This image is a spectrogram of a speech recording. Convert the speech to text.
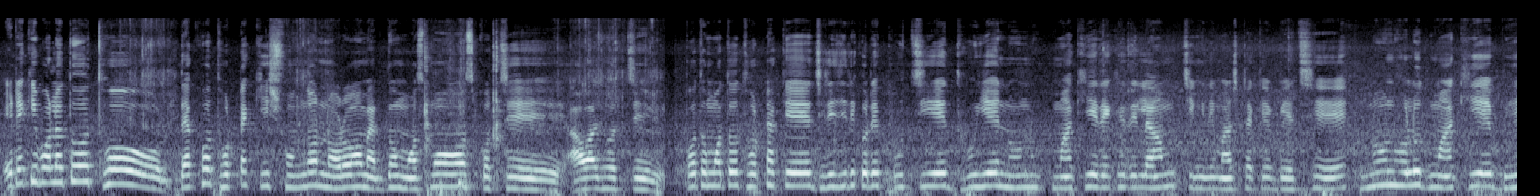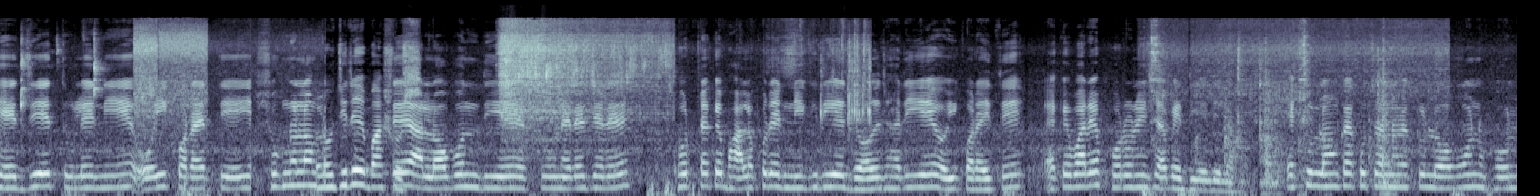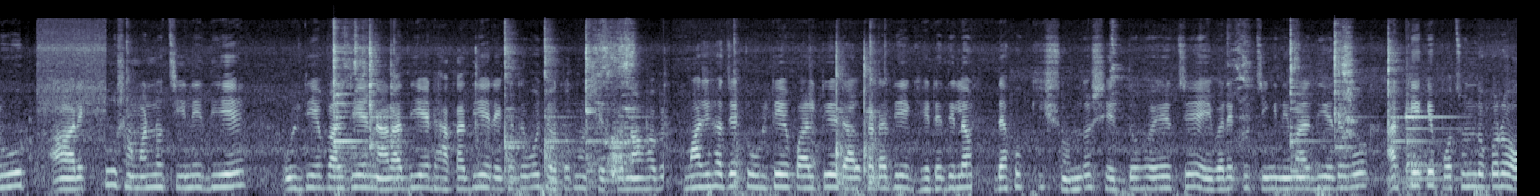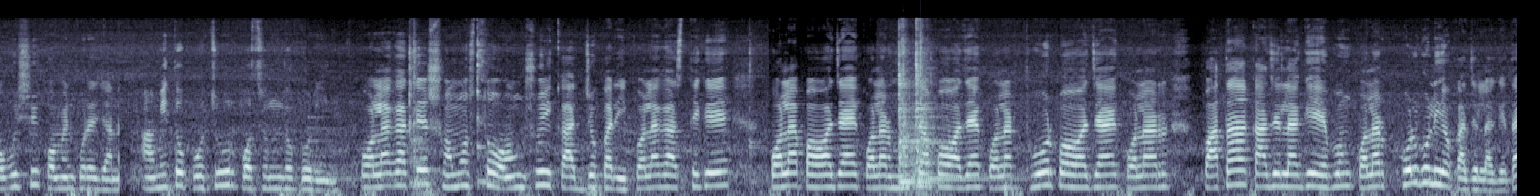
এটা কি বলো তো থোর। দেখো, থোরটা কি সুন্দর, নরম, একদম মসমস করছে, আওয়াজ হচ্ছে। প্রথমত থোরটাকে ঝিরিঝিরি করে কুচিয়ে ধুয়ে নুন মাখিয়ে রেখে দিলাম। চিংড়ি মাছটাকে বেছে নুন হলুদ মাখিয়ে ভেজে তুলে নিয়ে ওই কড়াইতে শুকনো লঙ্কা জিরে বাসে আর লবণ দিয়ে একটু নেড়ে চেড়ে ঠোঁটটাকে ভালো করে নিগড়িয়ে জল ঝারিয়ে ওই কড়াইতে একেবারে ফোড়ন হিসাবে দিয়ে দিলাম। একটু লঙ্কা কুচানো একটু লবণ হলুদ আর একটু সামান্য চিনি দিয়ে উল্টিয়ে পাল্টিয়ে, নাড়া দিয়ে, ঢাকা দিয়ে রেখে দেবো যতক্ষণ সেদ্ধ না হবে। মাঝে সাঝে একটু উল্টিয়ে পাল্টিয়ে ডাল কাটা দিয়ে ঘেটে দিলাম। দেখো কি সুন্দর সেদ্ধ হয়েছে। এবার একটু চিংড়ি মাছ দিয়ে দেবো। আর কে কে পছন্দ করো অবশ্যই কমেন্ট করে জানা আমি তো প্রচুর পছন্দ করি। কলা গাছের সমস্ত অংশই কার্যকারী। কলা গাছ থেকে কলা পাওয়া যায়, কলার মোচা পাওয়া যায়, কলার থোর পাওয়া যায়, কলার পাতা কাজে লাগে এবং কলার খোলগুলিও কাজে লাগে। তাই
